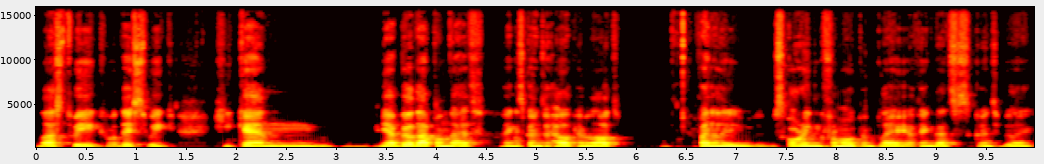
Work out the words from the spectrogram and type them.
last week or this week, he can, yeah, build up on that. I think it's going to help him a lot. Finally, scoring from open play, I think that's going to be like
